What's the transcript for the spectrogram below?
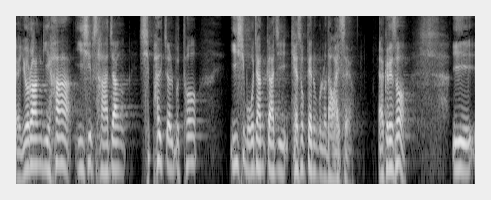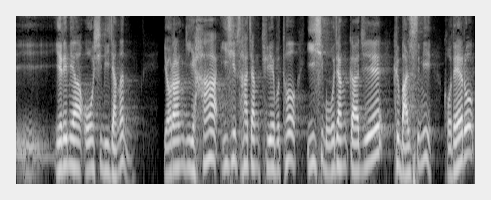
요란기 하 24장 18절부터 25장까지 계속되는 걸로 나와 있어요. 그래서 이 예레미야 52장은 열왕기 하 24장 뒤에부터 25장까지의 그 말씀이 그대로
